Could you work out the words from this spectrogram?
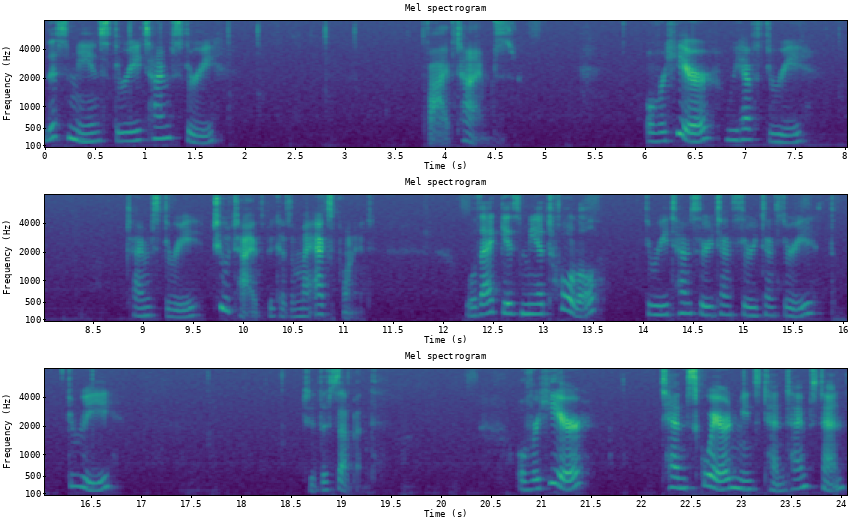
this means 3 times 3, 5 times. Over here, we have 3 times 3, 2 times because of my exponent. Well, that gives me a total, 3 times 3 times 3 times 3, 3 to the seventh. Over here, 10 squared means 10 times 10.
